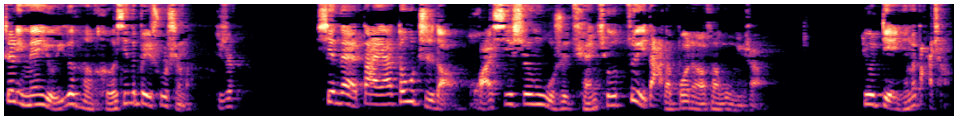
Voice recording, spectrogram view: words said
这里面有一个很核心的背书是什么？就是现在大家都知道，华西生物是全球最大的玻尿酸供应商，就典型的大厂。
